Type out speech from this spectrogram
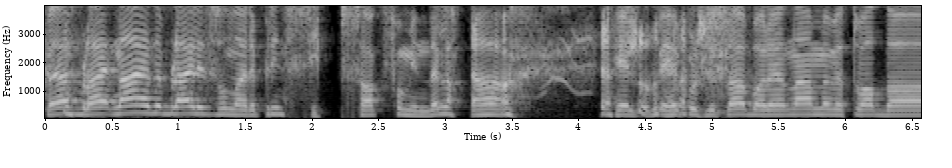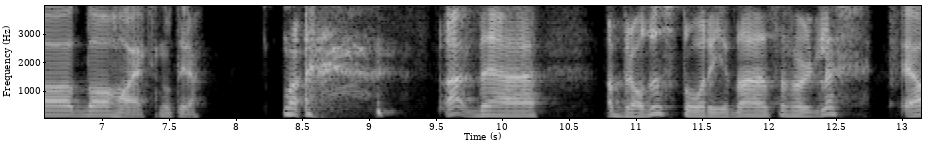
men ble, nei, det blei litt sånn der prinsippsak for min del, da. Ja. Helt, helt på slutta. Bare Nei, men vet du hva, da, da har jeg ikke noe til deg. Nei. Nei, det er, det er bra du står i det, selvfølgelig. Ja,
